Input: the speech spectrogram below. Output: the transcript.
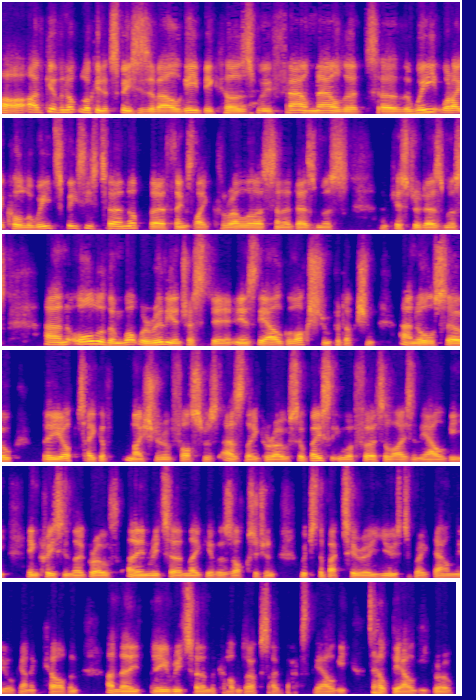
Uh, I've given up looking at species of algae because we've found now that uh, the weed, what I call the weed species, turn up. There things like Chlorella, Scenedesmus, and Chistrodesmus. And all of them, what we're really interested in is the algal oxygen production and also the uptake of nitrogen and phosphorus as they grow. So basically, we're fertilizing the algae, increasing their growth, and in return, they give us oxygen, which the bacteria use to break down the organic carbon, and they, they return the carbon dioxide back to the algae to help the algae grow.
